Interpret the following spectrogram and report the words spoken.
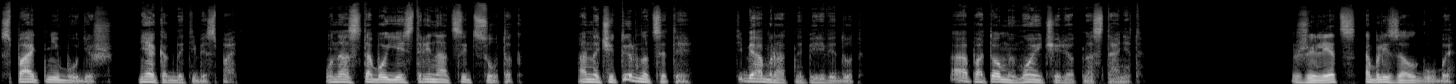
Спать не будешь. Некогда тебе спать. У нас с тобой есть тринадцать суток. а на четырнадцатое тебя обратно переведут. А потом и мой черед настанет. Жилец облизал губы.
